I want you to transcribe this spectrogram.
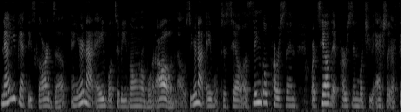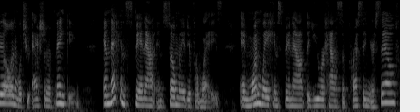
now you've got these guards up and you're not able to be vulnerable at all in those. You're not able to tell a single person or tell that person what you actually are feeling, what you actually are thinking. And that can spin out in so many different ways. And one way can spin out that you are kind of suppressing yourself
